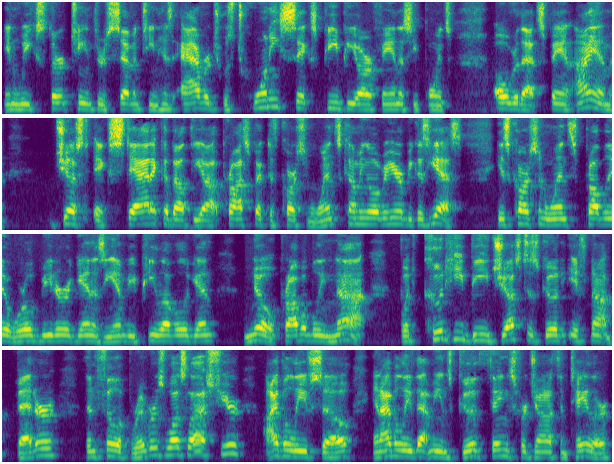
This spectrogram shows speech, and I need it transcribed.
in weeks 13 through 17. His average was 26 PPR fantasy points over that span. I am just ecstatic about the uh, prospect of Carson Wentz coming over here because, yes, is Carson Wentz probably a world beater again? Is he MVP level again? No, probably not. But could he be just as good, if not better, than Philip Rivers was last year? I believe so. And I believe that means good things for Jonathan Taylor,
